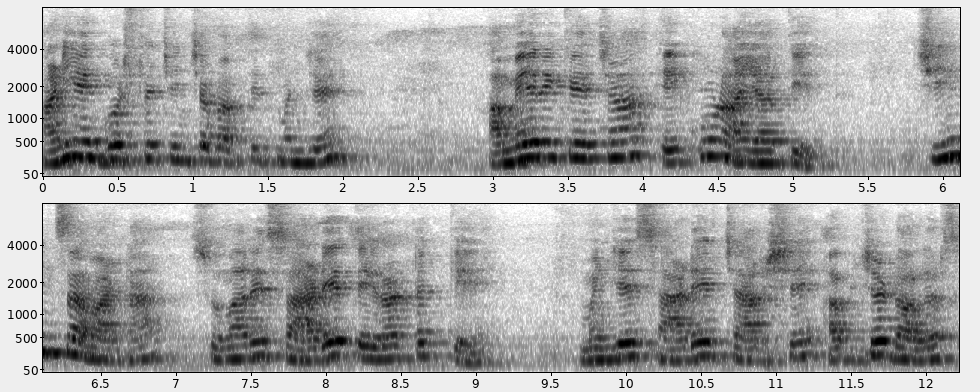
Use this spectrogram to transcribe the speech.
आणि एक गोष्ट चीनच्या बाबतीत म्हणजे अमेरिकेच्या एकूण आयातीत चीनचा वाटा सुमारे साडे तेरा टक्के म्हणजे साडेचारशे अब्ज डॉलर्स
